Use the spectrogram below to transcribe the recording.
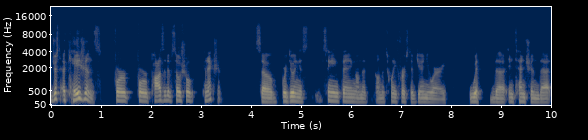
just occasions for for positive social connection so we're doing a singing thing on the on the 21st of january with the intention that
